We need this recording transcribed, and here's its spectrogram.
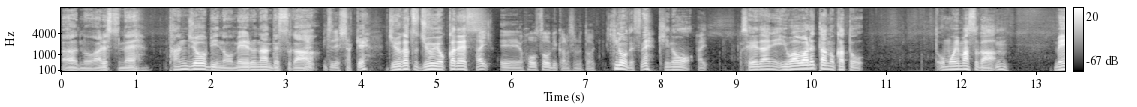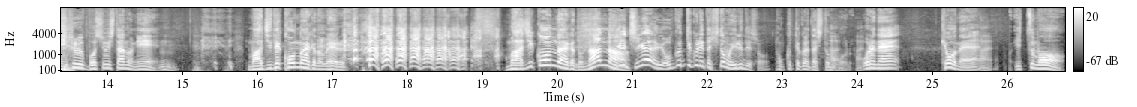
あのあれっすね。誕生日のメールなんですが、はい。いつでしたっけ？10月14日です、はい、えー、放送日からすると昨日ですね。昨日、はい。盛大に祝われたのかとと思いますが、うんメール募集したのに、うん。マジでこんのやけどメール。マジこんのやけどなんいやなん違うよ。送ってくれた人もいるでしょ。送ってくれた人もおる、はいはい。俺ね今日ね、はい。い、つも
